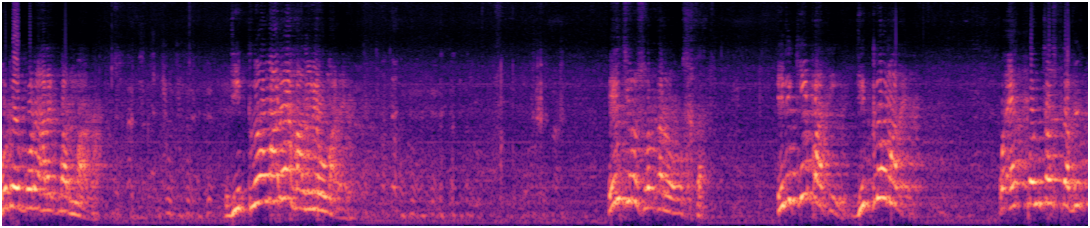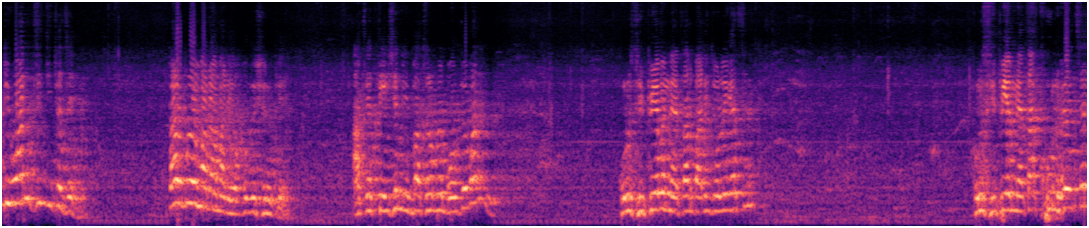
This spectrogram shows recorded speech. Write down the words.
ভোটের পরে আরেকবার মার। জিতলেও মারে, হারলেও মারে। এই ছিল সরকারের অবস্থা। ইনি কি পার্টি? জিতলেও মারে। ও এক পঞ্চাশটা ফিফটি ওয়ান সিট জিতেছে। তারপরে মারামারি অপোজিশনকে আজকে তেইশে নির্বাচন হবে বলতে পারেন? কোনো সিপিএম নেতার বাড়ি চলে গেছে? কোনো সিপিএম নেতা খুন হয়েছে?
